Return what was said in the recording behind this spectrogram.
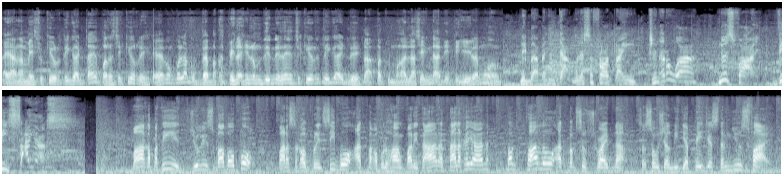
Kaya nga may security guard tayo para secure eh. Ewan ko lang kung pa- baka pinainom din nila yung security guard eh. Dapat kung mga lasing na, di pigilan mo. Nagbabalita mula sa frontline, Jan Arua, News 5, Visayas! Mga kapatid, Julius Babaw po. Para sa komprehensibo at makabuluhang balitaan at talakayan, mag-follow at mag-subscribe na sa social media pages ng News 5.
